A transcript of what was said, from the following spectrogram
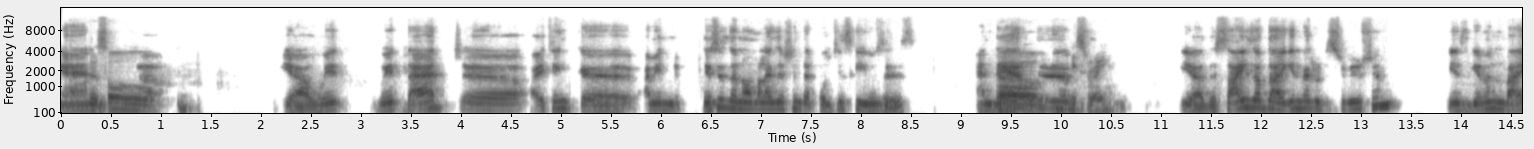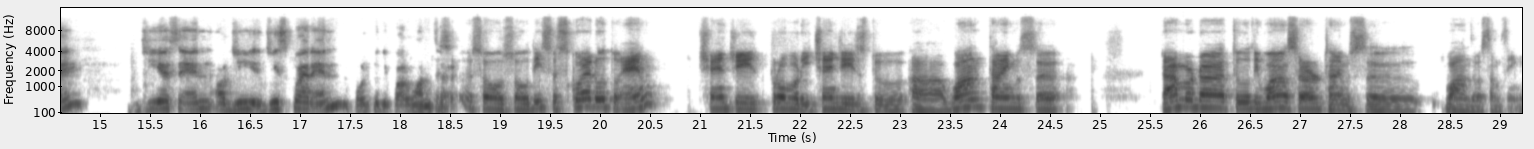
And so, uh, yeah, with with that, uh, I think, uh, I mean, this is the normalization that Polchinski uses. And there, uh, right. yeah, the size of the eigenvalue distribution is given by GSN or G, G square N whole to the power one third. So, so this is square root to N changes probably changes to uh, one times uh, lambda to the one third times uh, one or something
